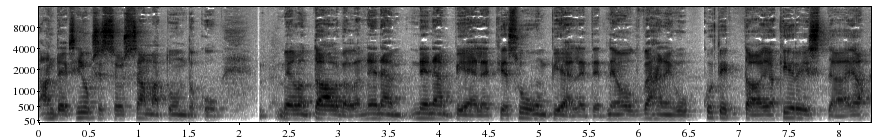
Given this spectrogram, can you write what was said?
anteeksi, hiuksissa olisi sama tunto kuin meillä on talvella nenän, nenänpielet ja suunpielet, että ne on vähän niin kuin kutittaa ja kiristää ja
